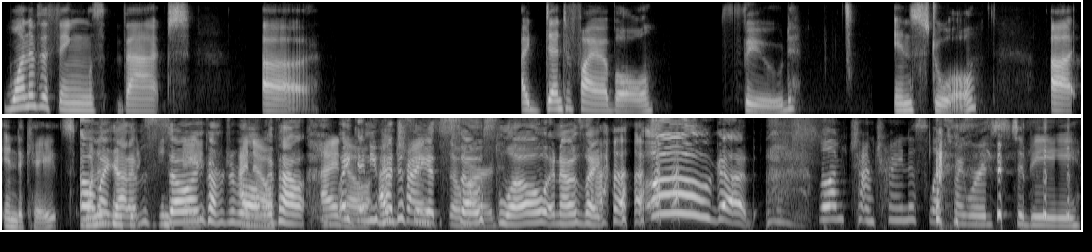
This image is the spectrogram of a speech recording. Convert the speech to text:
one of the things that uh, identifiable food in stool uh, indicates. Oh my god, I'm so uncomfortable with how I know. like, and you had I'm to say it so, so slow, and I was like, oh god. Well, I'm I'm trying to select my words to be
